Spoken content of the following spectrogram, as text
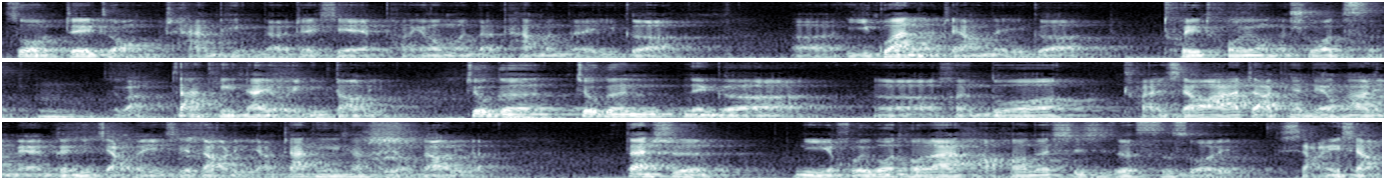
做这种产品的这些朋友们的他们的一个呃一贯的这样的一个推脱用的说辞，嗯，对吧？乍听一下有一定道理，就跟就跟那个呃很多传销啊、诈骗电话里面跟你讲的一些道理一样，乍听一下是有道理的，但是你回过头来好好的细细的思索想一想，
